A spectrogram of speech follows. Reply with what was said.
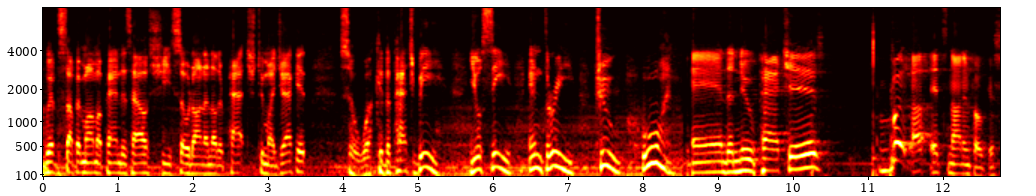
we have to stop at Mama Panda's house. She sewed on another patch to my jacket. So what could the patch be? You'll see in three, two, one. And the new patch is, but uh, it's not in focus.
